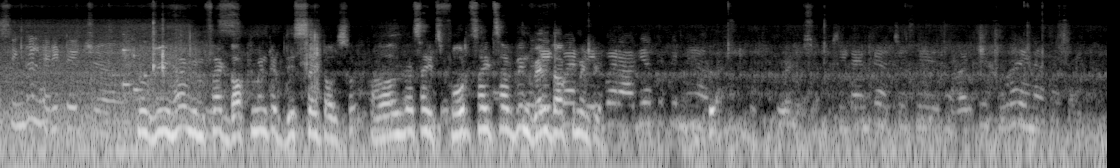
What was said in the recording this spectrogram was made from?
Single heritage. Uh, so we have in fact documented this site also. All the sites, four sites have been well documented. उसी टाइम पे अच्छे से भर के पूरा रहना था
